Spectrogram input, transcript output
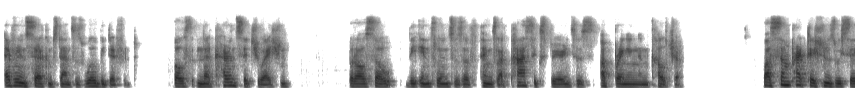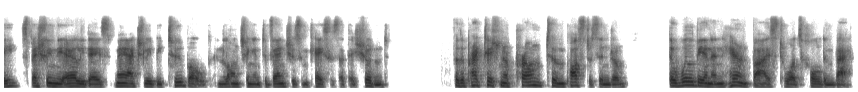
everyone's circumstances will be different, both in their current situation, but also the influences of things like past experiences, upbringing, and culture. While some practitioners we see, especially in the early days, may actually be too bold in launching into ventures and cases that they shouldn't, for the practitioner prone to imposter syndrome, there will be an inherent bias towards holding back,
